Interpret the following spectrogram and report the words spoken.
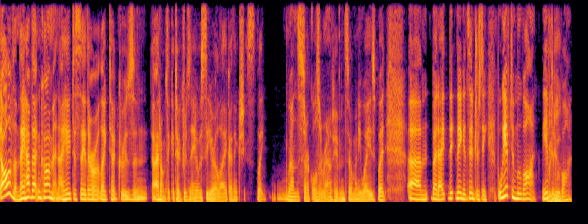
All of them. They have that in common. I hate to say they're like Ted Cruz and I don't think Ted Cruz and AOC are like I think she's like runs circles around him in so many ways. But um, but I th- think it's interesting. But we have to move on. We have We to do. move on.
